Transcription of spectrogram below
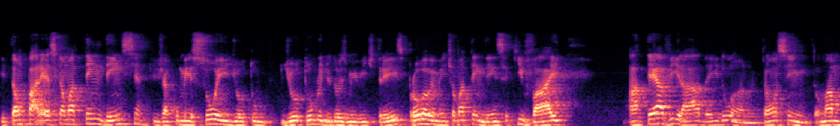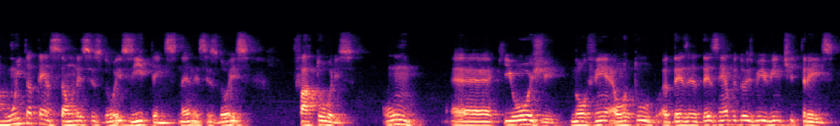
Então, parece que é uma tendência que já começou aí de outubro, de outubro de 2023, provavelmente é uma tendência que vai até a virada aí do ano. Então, assim, tomar muita atenção nesses dois itens, né, nesses dois fatores. Um, é, que hoje, novembro, é outubro, é dezembro de 2023,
